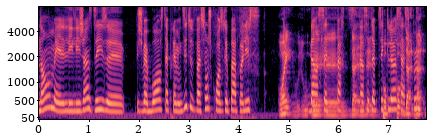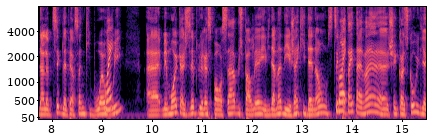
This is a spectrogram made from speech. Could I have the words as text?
non mais les, les gens se disent euh, je vais boire cet après-midi de toute façon je croiserai pas la police. Ouais, Dans euh, cette partie- dans cette optique-là, ça se peut. dans- dans l'optique de la personne qui boit, Ouais. oui. Euh, mais moi, quand je disais plus responsable, je parlais évidemment des gens qui dénoncent. Tu sais, Ouais. peut-être avant, euh, chez Costco, il, a-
